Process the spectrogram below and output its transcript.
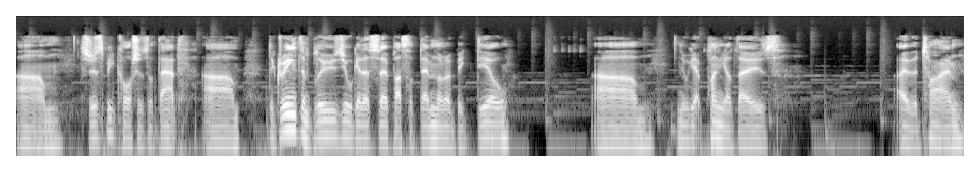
Um, so just be cautious of that. Um, the greens and blues, you'll get a surplus of them, not a big deal. Um, you'll get plenty of those over time.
